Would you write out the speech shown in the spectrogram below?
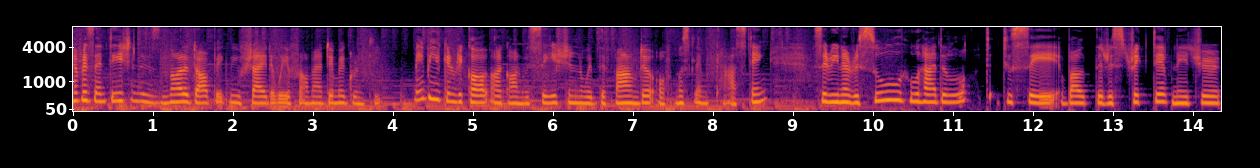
Representation is not a topic we've shied away from at Immigrantly. Maybe you can recall our conversation with the founder of Muslim Casting, Serena Rasoul, who had a lot to say about the restrictive nature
